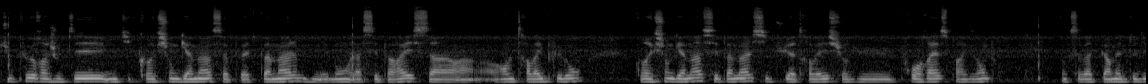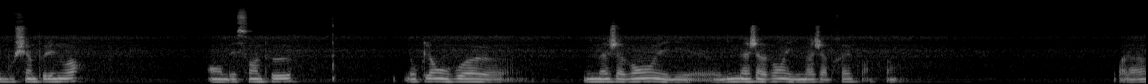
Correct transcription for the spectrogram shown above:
tu peux rajouter une petite correction gamma, ça peut être pas mal, mais bon là c'est pareil, ça rend le travail plus long. Correction gamma c'est pas mal si tu as travaillé sur du ProRes par exemple, donc ça va te permettre de déboucher un peu les noirs en baissant un peu. Donc là on voit l'image avant et euh, l'image avant et l'image après. Voilà,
